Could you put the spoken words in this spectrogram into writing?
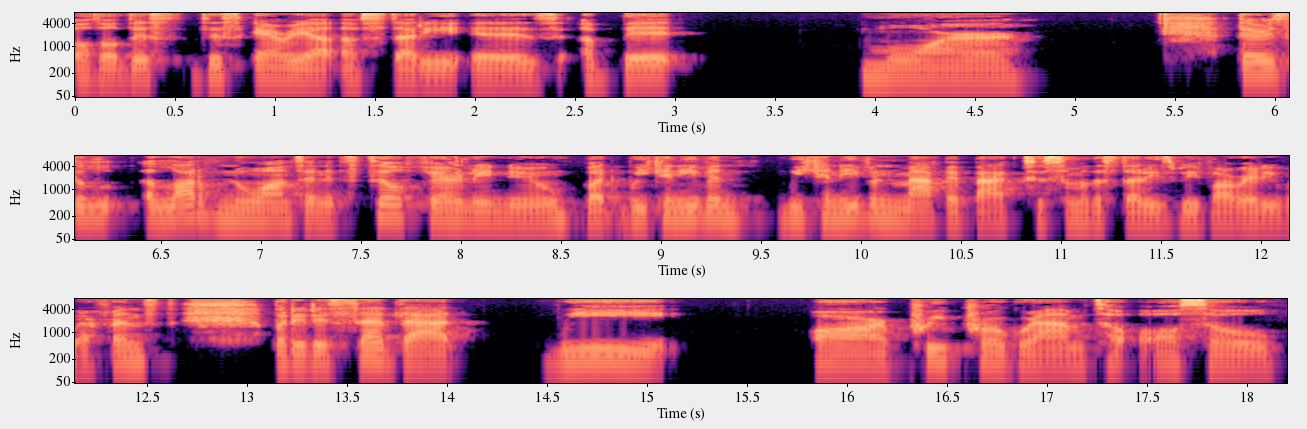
although this this area of study is a bit more there's a, a lot of nuance and it's still fairly new but we can even we can even map it back to some of the studies we've already referenced. But it is said that we are pre-programmed to also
